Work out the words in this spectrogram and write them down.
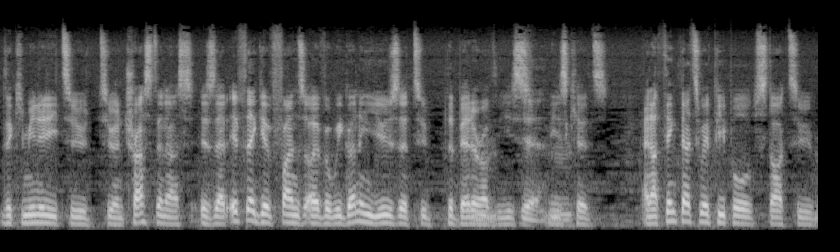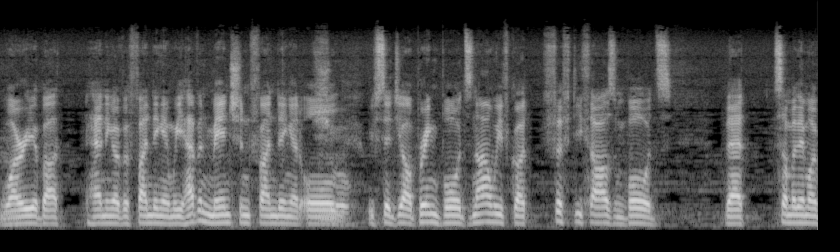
the community to, to entrust in us is that if they give funds over, we're going to use it to the better of mm. these Yeah. these mm. kids. And I think that's where people start to mm. worry about handing over funding. And we haven't mentioned funding at all. Sure. We've said, yeah, bring boards. Now we've got 50,000 boards that some of them are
